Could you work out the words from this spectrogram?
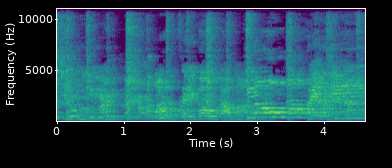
修业，我在高岗眺望北京。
